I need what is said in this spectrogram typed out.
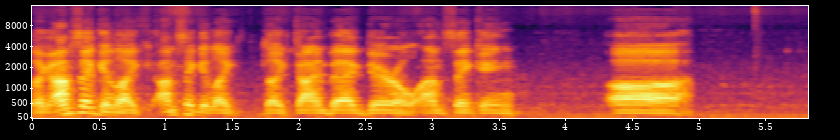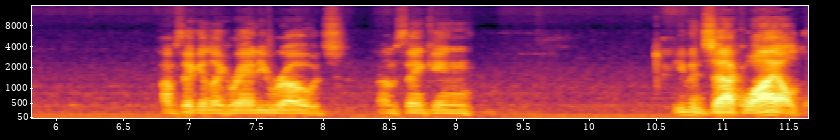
Like I'm thinking like I'm thinking like like Dimebag Darrell. I'm thinking uh I'm thinking like Randy Rhoads. I'm thinking even Zakk Wylde.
